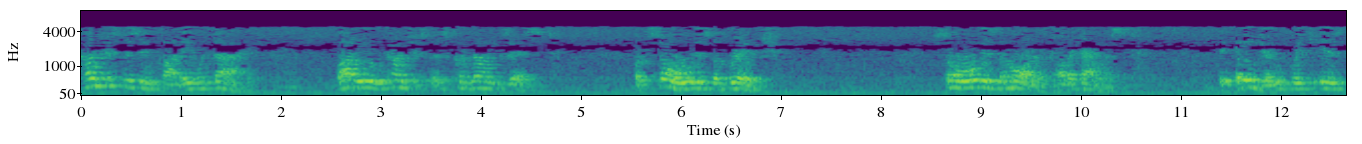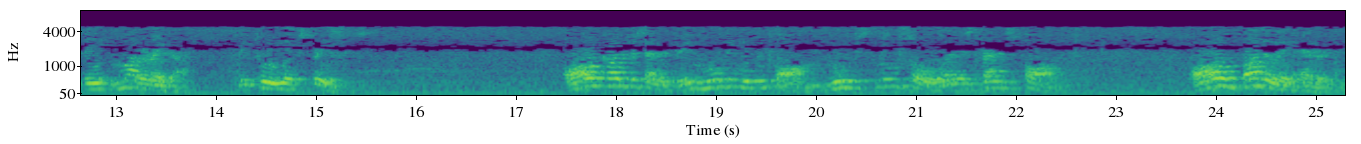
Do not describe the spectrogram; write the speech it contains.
Consciousness in body would die. Body and consciousness could not exist. But soul is the bridge. Soul is the mortar or the catalyst. The agent which is the moderator between extremes. All conscious energy moving into form moves through soul and is transformed. All bodily energy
